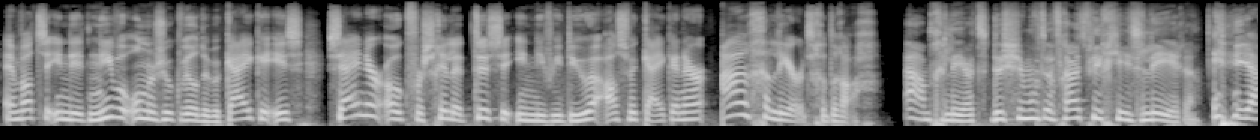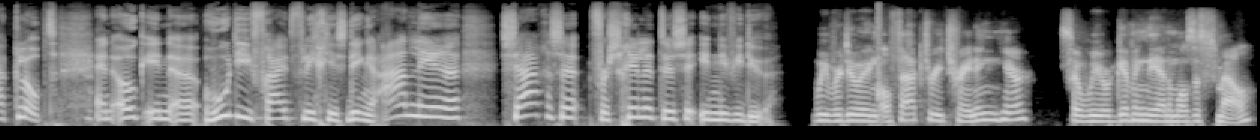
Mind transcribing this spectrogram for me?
En wat ze in dit nieuwe onderzoek wilden bekijken is: zijn er ook verschillen tussen individuen als we kijken naar aangeleerd gedrag? Aangeleerd. Dus je moet een fruitvliegje iets leren. ja, klopt. En ook in eh, hoe die fruitvliegjes dingen aanleren, zagen ze verschillen tussen individuen. we were doing olfactory training here. So we were giving the animals a smell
